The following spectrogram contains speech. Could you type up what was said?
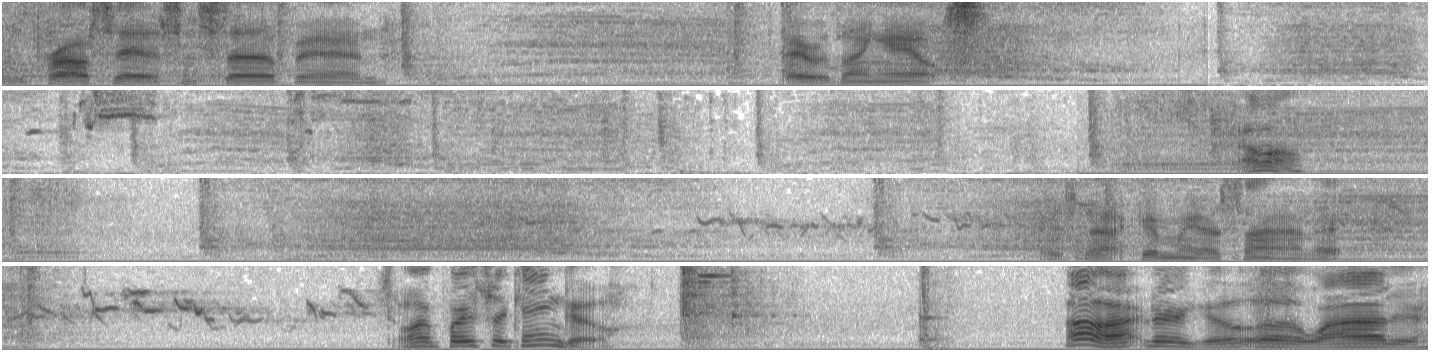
and process and stuff and everything else. Come on. It's not giving me a sign. That, it's the only place I can go. Alright, there you go. Uh, wide uh,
